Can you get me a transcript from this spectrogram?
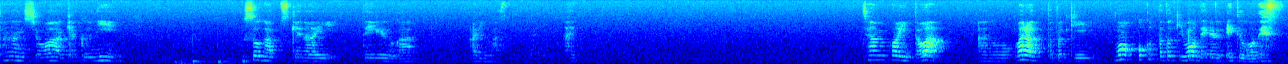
うん短所は逆に嘘がつけないっていうのがあります。はい。チャームポイントはあの笑った時も怒った時も出るエクボです。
